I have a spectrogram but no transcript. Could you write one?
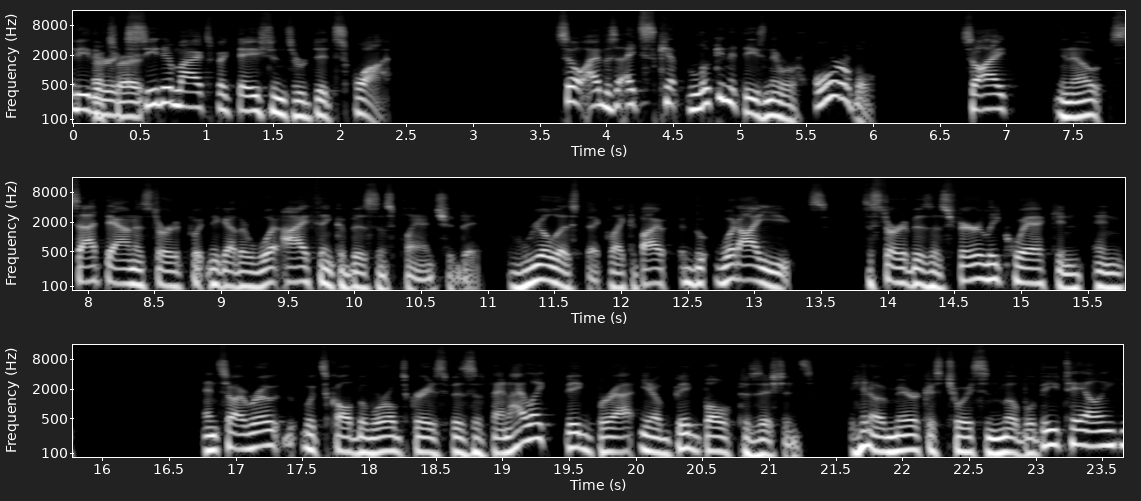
It either exceeded my expectations or did squat. So I was, I just kept looking at these and they were horrible. So I, you know, sat down and started putting together what I think a business plan should be realistic. Like if I, what I use to start a business fairly quick and, and, and so I wrote what's called the world's greatest business plan. I like big, brat, you know, big, bold positions, you know, America's choice in mobile detailing,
